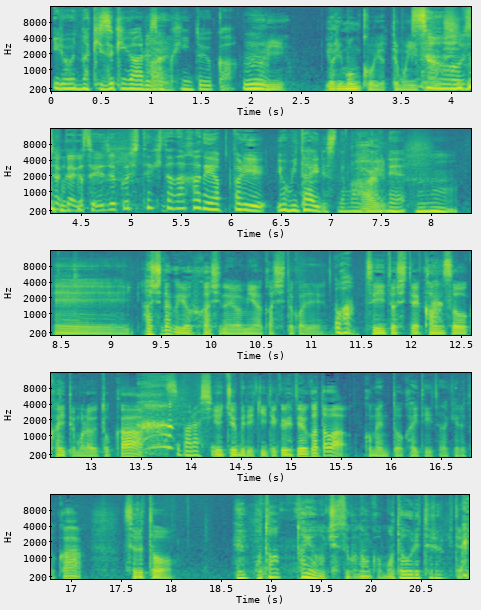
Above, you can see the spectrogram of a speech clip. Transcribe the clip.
いろんな気づきがある作品というか、うん。よりより文句を言ってもいいとそ思う社会が成熟してきた中でやっぱり読みたいですねもう一回ね。うん。えーハッシュタグ夜更かしの読み明かしとかでわツイートして感想を書いてもらうとか 素晴らしい。YouTube で聞いてくれてる方はコメントを書いていただけるとかすると「えまた太陽の季節がなんかまた売れてる?」みたい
